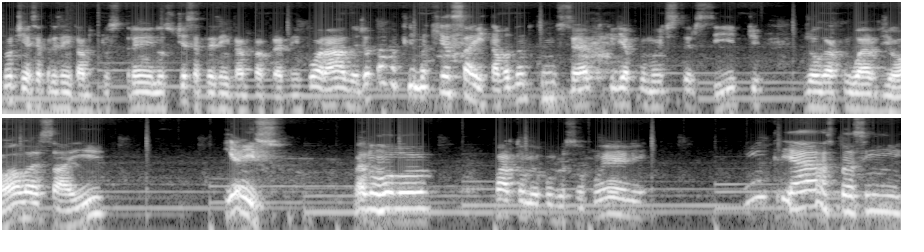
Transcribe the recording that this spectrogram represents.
Não tinha se apresentado para os treinos, tinha se apresentado para a pré-temporada, já estava clima que ia sair, estava dando como certo que ele ia para o Manchester City, jogar com o Guardiola, sair. E é isso. Mas não rolou. Bartomeu conversou com ele. Entre aspas, assim,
